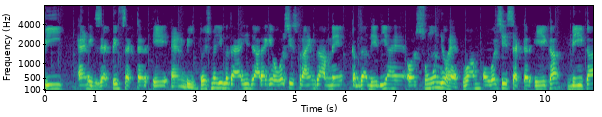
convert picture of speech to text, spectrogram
b and executive sector A and B तो इसमें जी बताया ये जा रहा है कि ओवरसीज प्राइम का हमने कब्जा दे दिया है और सोन जो है वो हम ओवरसीज सेक्टर ए का बी का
